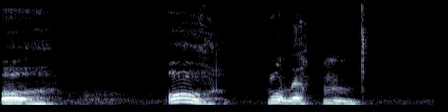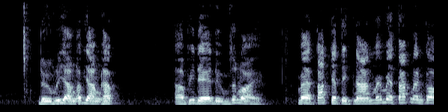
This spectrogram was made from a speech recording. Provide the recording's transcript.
โอ้โอ้ง่วงเลยอืม ดื่มหรือยังครับยังครับอ่าพี่เดดื่มสักหน่อย แม่ตั๊กจะติดนานไหมแม่ตั๊กนั่นก็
